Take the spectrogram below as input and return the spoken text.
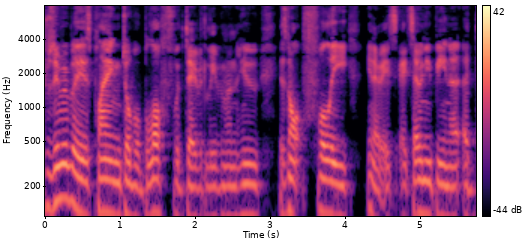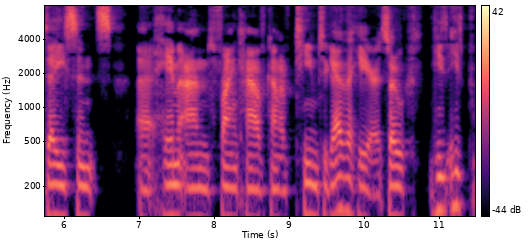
presumably is playing double bluff with David Lieberman, who is not fully, you know, it's it's only been a, a day since uh, him and Frank have kind of teamed together here. So he's he's pr-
